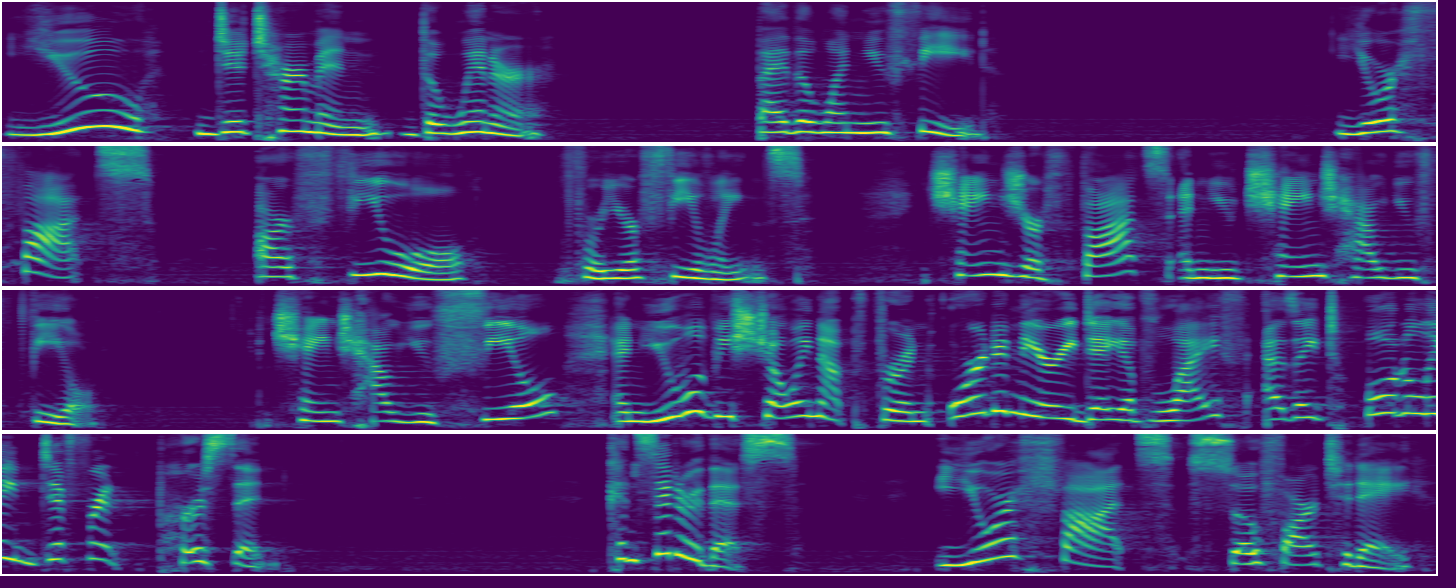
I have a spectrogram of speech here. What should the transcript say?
you determine the winner by the one you feed. Your thoughts are fuel for your feelings. Change your thoughts and you change how you feel. Change how you feel, and you will be showing up for an ordinary day of life as a totally different person. Consider this your thoughts so far today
